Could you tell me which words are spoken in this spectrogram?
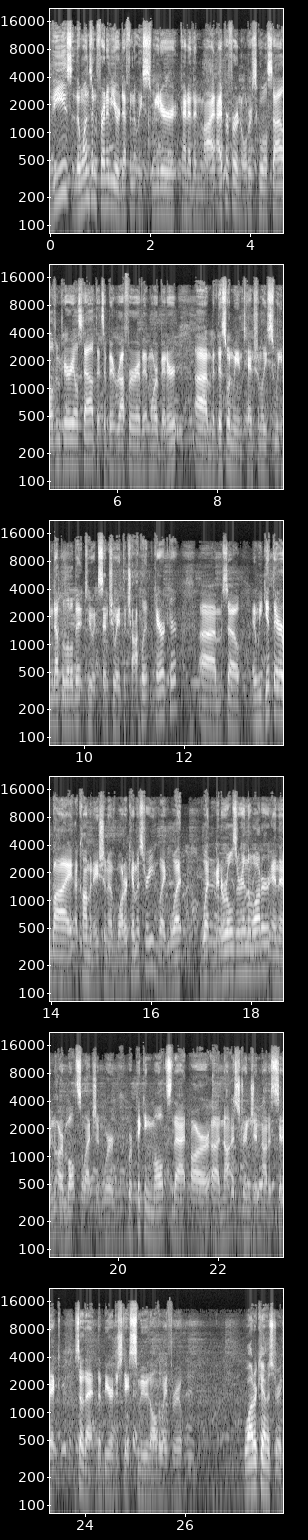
these the ones in front of you are definitely sweeter, kind of than my. I prefer an older school style of imperial stout that's a bit rougher, a bit more bitter. Um, but this one we intentionally sweetened up a little bit to accentuate the chocolate character. Um, so, and we get there by a combination of water chemistry, like what what minerals are in the water, and then our malt selection. We're we're picking malts that are uh, not astringent, not acidic, so that the beer just stays smooth all the way through. Water chemistry.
